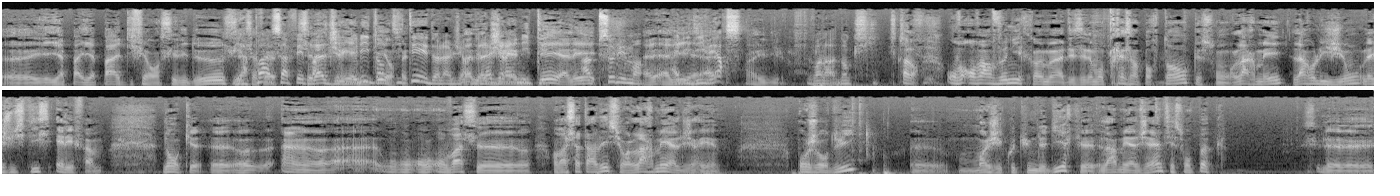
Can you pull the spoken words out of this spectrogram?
euh, il a pas, il a pas à différencier les deux. Il a ça, pas, fait, ça fait partie de l'identité de l'algérianité. Elle est absolument, elle, est diverse. Voilà. Donc. Alors, on va, on va revenir quand même à des éléments très importants que sont l'armée, la religion, la justice et les femmes. Donc, euh, un, on, on, va se, on va s'attarder sur l'armée algérienne. Aujourd'hui, euh, moi j'ai coutume de dire que l'armée algérienne, c'est son peuple. C'est le,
